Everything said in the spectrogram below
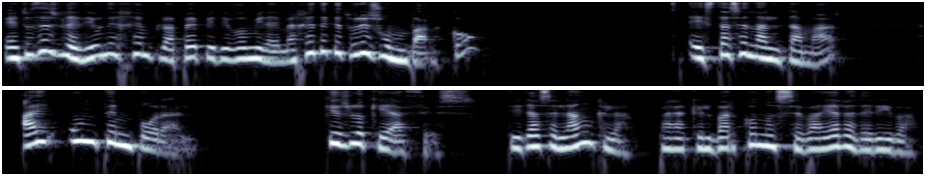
Entonces le di un ejemplo a Pepe y digo, mira, imagínate que tú eres un barco, estás en alta mar, hay un temporal. ¿Qué es lo que haces? Tiras el ancla para que el barco no se vaya a la deriva.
